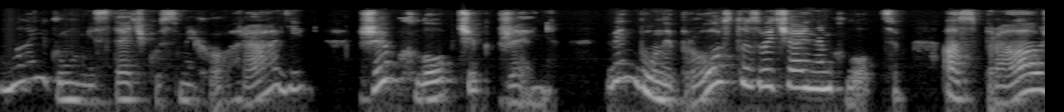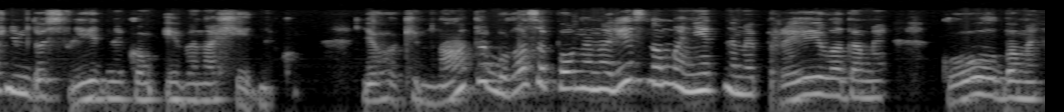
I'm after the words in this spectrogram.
У маленькому містечку Сміхограді жив хлопчик Женя. Він був не просто звичайним хлопцем, а справжнім дослідником і винахідником. Його кімната була заповнена різноманітними приладами, колбами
